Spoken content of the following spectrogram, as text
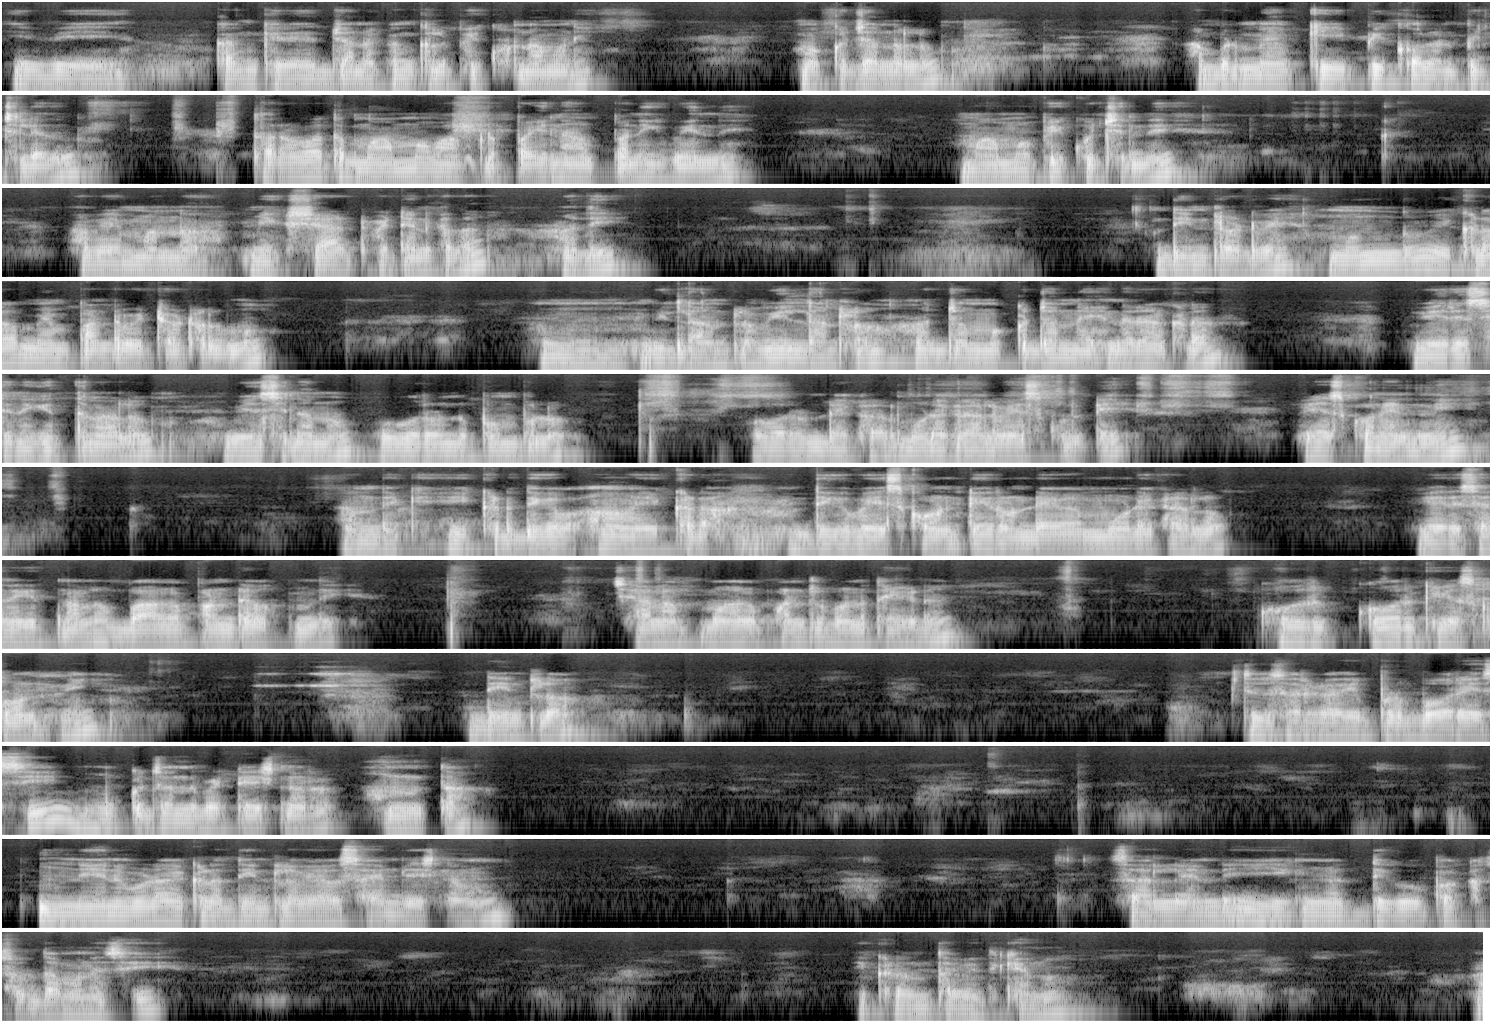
ఇవి కంకి జొన్న కంకులు పీక్కున్నామని మొక్కజొన్నలు. అప్పుడు మేము పీక్కోవాలనిపించలేదు. తర్వాత మా అమ్మ అక్కడ పైన పనికి పోయింది. మా అమ్మ పీక్కొచ్చింది అవే మొన్న మీకు షార్ట్ పెట్టాను కదా అది. దీంట్లోటివే. ముందు ఇక్కడ మేము పంట పెట్టేటోళ్ళము. వీళ్ళ దాంట్లో వీళ్ళ దాంట్లో అజ్జం మొక్కజొన్న వేసినారు అక్కడ. వేరుశెనగ విత్తనాలు వేసినాను. ఒక రెండు పంపులు ఒక రెండు ఎకరాలు మూడు ఎకరాలు వేసుకుంటే వేసుకొని అందుకే ఇక్కడ దిగ ఇక్కడ దిగ వేసుకుంటే రెండు మూడు ఎకరాలు వేరుశెనగ విత్తనాలు బాగా పంట అవుతుంది. చాలా బాగా పంటలు పండుతాయి ఇక్కడ. కోరు కోరిక వేసుకుంటుని దీంట్లో చూసారు కదా ఇప్పుడు బోర్ వేసి మొక్కజొన్న పెట్టేసినారు అంతా. నేను కూడా ఇక్కడ దీంట్లో వ్యవసాయం చేసినాము. సర్లేండి దిగు దిగువ పక్క చూద్దామనేసి ఇక్కడ అంతా వెతికాను.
